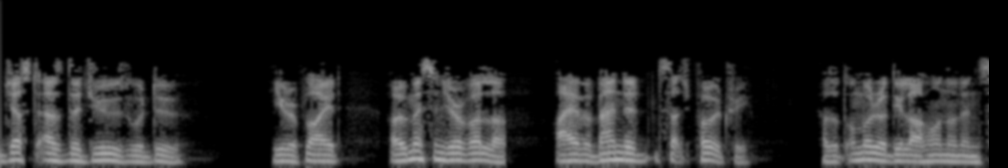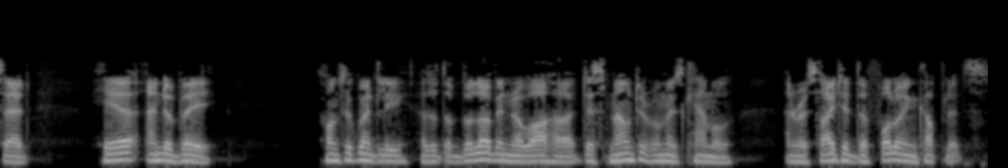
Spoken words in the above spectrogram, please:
just as the Jews would do. He replied, O Messenger of Allah, I have abandoned such poetry. Hazrat Umar anhu then said, Hear and obey. Consequently, Hazrat Abdullah bin Rawaha dismounted from his camel and recited the following couplets.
